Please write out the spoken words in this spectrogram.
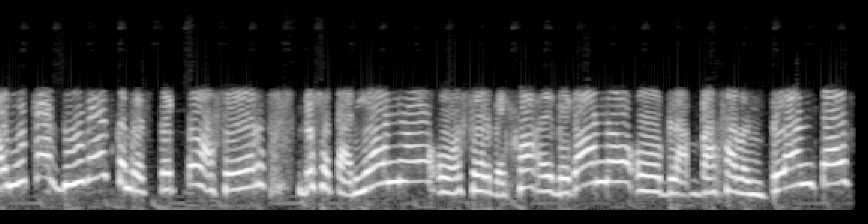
hay muchas dudas con respecto a ser vegetariano o ser eh, vegano o bla- basado en plantas.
